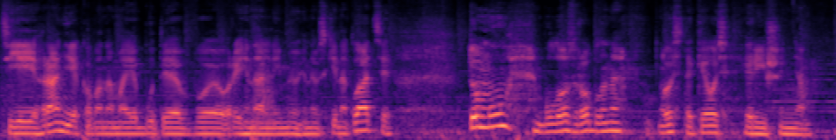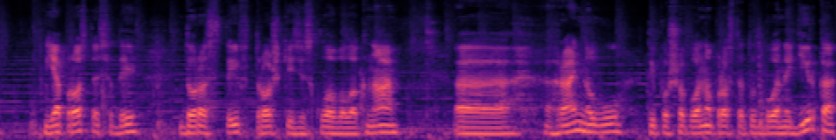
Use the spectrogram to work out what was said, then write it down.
цієї грані, яка вона має бути в оригінальній мюгенівській накладці. Тому було зроблене ось таке ось рішення. Я просто сюди доростив трошки зі скловолокна е, грань нову, типу, щоб воно просто тут була не дірка,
